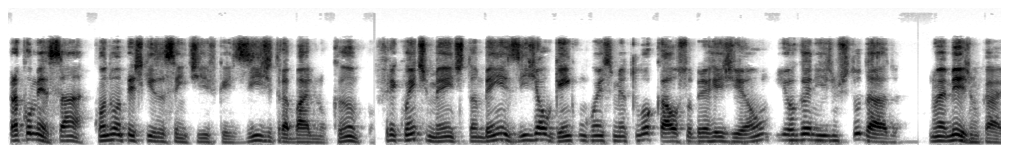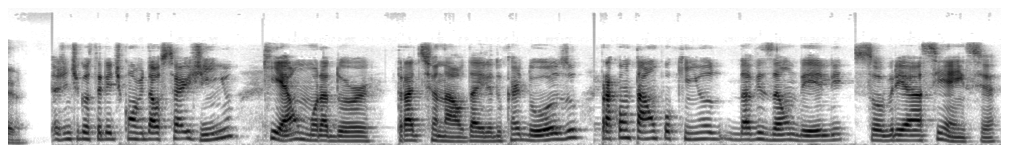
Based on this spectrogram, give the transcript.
para começar, quando uma pesquisa científica exige trabalho no campo, frequentemente também exige alguém com conhecimento local sobre a região e organismo estudado. Não é mesmo, Caio? A gente gostaria de convidar o Serginho, que é um morador tradicional da Ilha do Cardoso, para contar um pouquinho da visão dele sobre a ciência.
